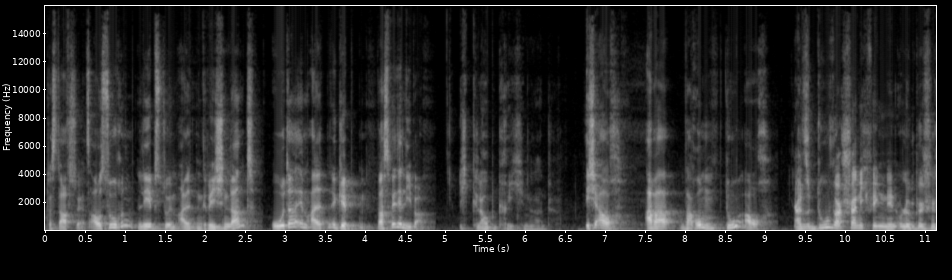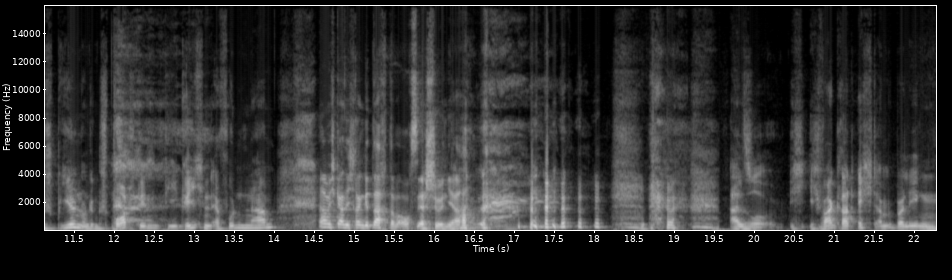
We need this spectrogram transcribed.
das darfst du jetzt aussuchen, lebst du im alten Griechenland oder im alten Ägypten. Was wäre dir lieber? Ich glaube Griechenland. Ich auch. Aber warum du auch? Also du wahrscheinlich wegen den Olympischen Spielen und dem Sport, den die Griechen erfunden haben. Da habe ich gar nicht dran gedacht, aber auch sehr schön, ja. Also ich, ich war gerade echt am überlegen,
